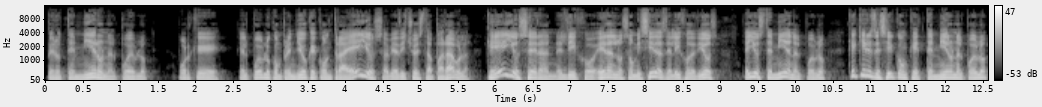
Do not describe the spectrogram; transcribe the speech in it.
pero temieron al pueblo porque el pueblo comprendió que contra ellos había dicho esta parábola, que ellos eran, él dijo, eran los homicidas del Hijo de Dios. Ellos temían al pueblo ¿Qué quieres decir con que temieron al pueblo?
